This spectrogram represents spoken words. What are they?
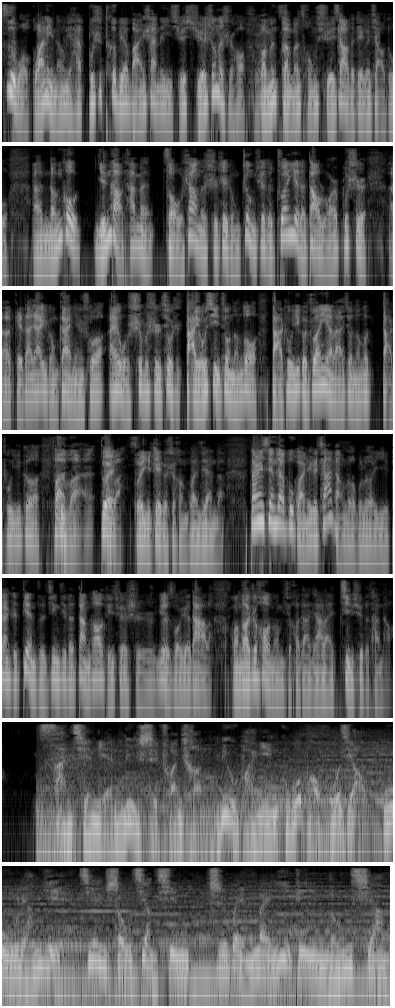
自我管理能力还不是特别完善的一些学生的时候，我们怎么从学校的这个角度，呃，能够引导他们走上的是这种正确的专业的道路，而不是呃给大家一种概念说，哎，我是不是就是打游戏就能够打出一个专业来，就能够打出一个饭碗对吧？所以这个是很关键的。当然，现在不管这个家长乐不乐意，但是电子竞技的蛋糕的确是越做越大了。广告之后呢，我们就和大家来继续的探讨。三千年历史传承，六百年国宝国窖，五粮液坚守匠心，只为每一滴浓香。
